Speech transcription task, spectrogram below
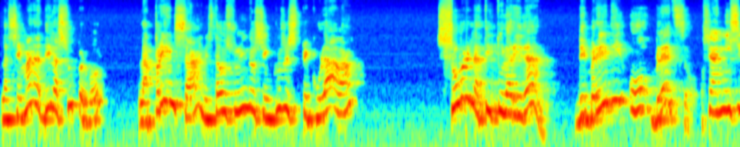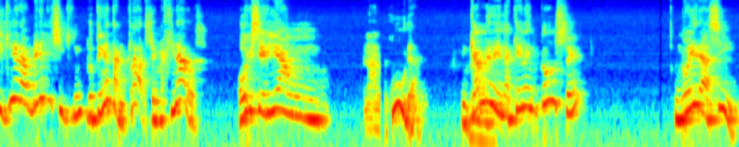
la semana de la Super Bowl, la prensa en Estados Unidos incluso especulaba sobre la titularidad de Brady o Bledsoe. O sea, ni siquiera Belichick lo tenía tan claro. O sea, imaginaros, hoy sería un, una locura. En cambio, en aquel entonces no era así.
